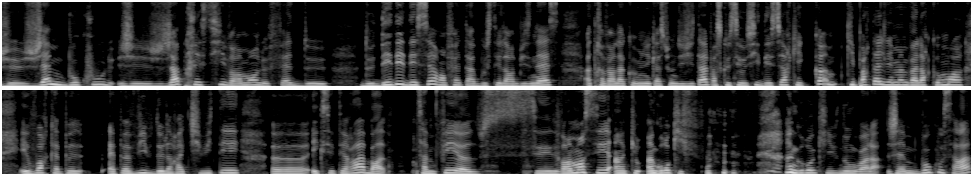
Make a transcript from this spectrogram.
j'aime beaucoup, j'apprécie vraiment le fait de d'aider des sœurs en fait à booster leur business à travers la communication digitale parce que c'est aussi des sœurs qui comme qui partagent les mêmes valeurs que moi et voir qu'elles peuvent elles peuvent vivre de leur activité, euh, etc. Bah, ça me fait, euh, c'est vraiment c'est un, un, gros kiff, un gros kiff. Donc voilà, j'aime beaucoup ça.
